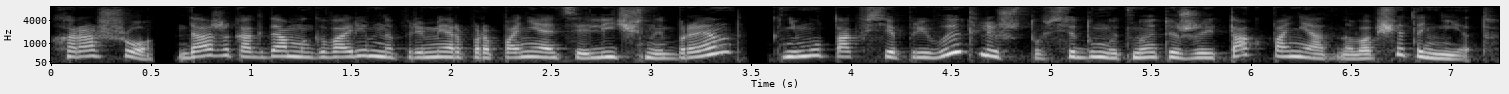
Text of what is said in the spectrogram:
Хорошо. Даже когда мы говорим, например, про понятие личный бренд, к нему так все привыкли, что все думают, ну это же и так понятно. Вообще-то нет.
